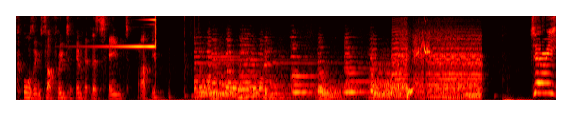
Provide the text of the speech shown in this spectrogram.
causing suffering to him at the same time. Jerry,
